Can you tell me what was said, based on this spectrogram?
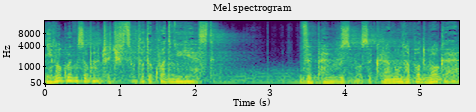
Nie mogłem zobaczyć, co to dokładnie jest. Wypełzło z ekranu na podłogę.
